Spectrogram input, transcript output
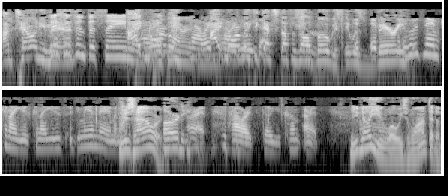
I'm telling you, man. This isn't the same. I normally, apparently. I normally think that stuff is all bogus. It was If- very. Whose name can I use? Can I use? Uh, give me a name. And Who's I'll- Howard? All right, Howard. So you come. All right. You know you always wanted to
